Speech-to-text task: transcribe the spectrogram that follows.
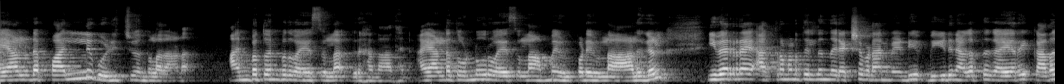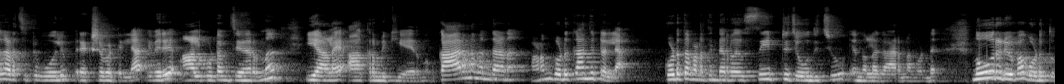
അയാളുടെ പല്ല് കൊഴിച്ചു എന്നുള്ളതാണ് അൻപത്തൊൻപത് വയസ്സുള്ള ഗൃഹനാഥൻ. അയാളുടെ തൊണ്ണൂറ് വയസ്സുള്ള അമ്മ ഉൾപ്പെടെയുള്ള ആളുകൾ ഇവരുടെ ആക്രമണത്തിൽ നിന്ന് രക്ഷപ്പെടാൻ വേണ്ടി വീടിനകത്ത് കയറി കഥ കടച്ചിട്ട് പോലും രക്ഷപ്പെട്ടില്ല. ഇവർ ആൾക്കൂട്ടം ചേർന്ന് ഇയാളെ ആക്രമിക്കുകയായിരുന്നു. കാരണം എന്താണ്? പണം കൊടുക്കാഞ്ഞിട്ടല്ല. കൊടുത്ത പണത്തിന്റെ റെസീപ്റ്റ് ചോദിച്ചു എന്നുള്ള കാരണം കൊണ്ട്. നൂറ് രൂപ കൊടുത്തു.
